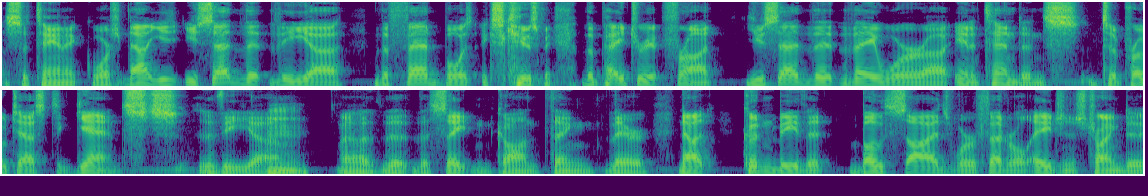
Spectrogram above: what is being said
satanic worship. Now, you you said that the the Fed boys, excuse me, the Patriot Front you said that they were uh, in attendance to protest against the uh, mm. uh, the the Satan Con thing there. Now it couldn't be that both sides were federal agents trying to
